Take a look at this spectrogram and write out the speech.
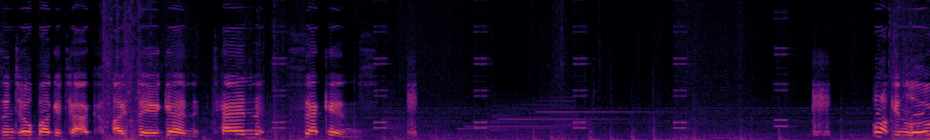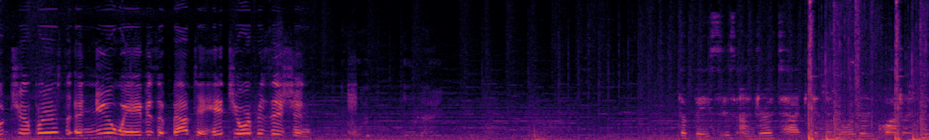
Seconds until bug attack. I say again, ten seconds. Lock and load, troopers. A new wave is about to hit your position. The base is under attack in the northern quadrant.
